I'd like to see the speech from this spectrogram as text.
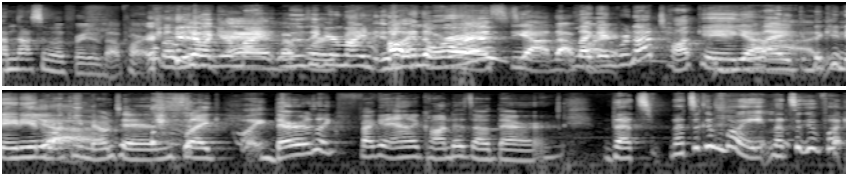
I'm not so afraid of that part. But losing Like, your mind, losing your mind in, oh, the, in the forest? forest. Yeah, that like, part. and we're not talking Yeah, like the Canadian yeah. Rocky Mountains. Like, Like- there's like fucking anacondas out there. That's that's a good point. That's a good point.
